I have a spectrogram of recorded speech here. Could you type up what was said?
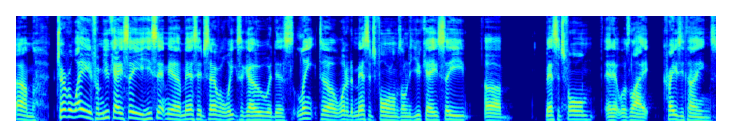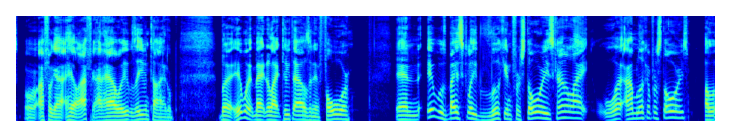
Um, Trevor Wade from UKC, he sent me a message several weeks ago with this link to one of the message forums on the UKC uh, message forum, and it was like crazy things, or I forgot. Hell, I forgot how it was even titled, but it went back to like 2004 and it was basically looking for stories, kind of like what I'm looking for stories. Uh,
